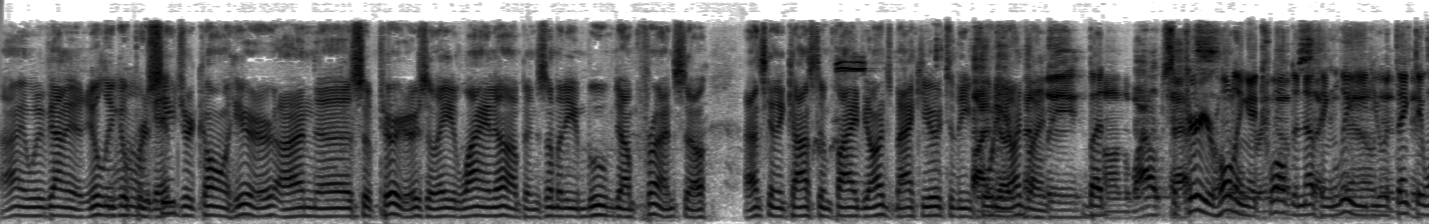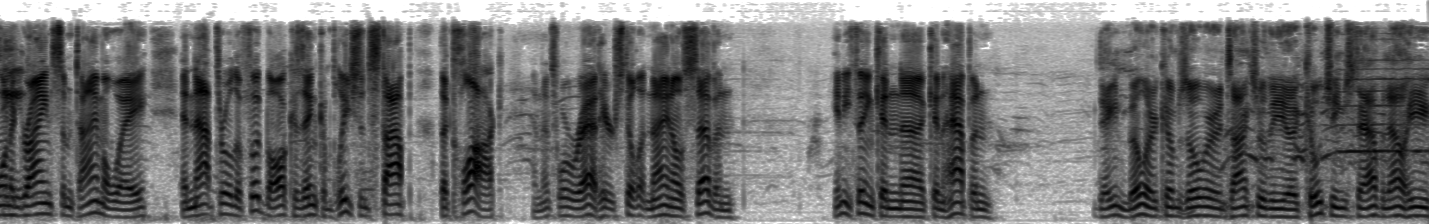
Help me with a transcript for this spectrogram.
All right, we've got an illegal Oh, okay. procedure call here on uh, Superior, so they line up and somebody moved up front, so that's going to cost them five yards back here to the 40 yard line. But on the Wildcats. Superior holding a 12 to nothing lead. You would and think they want to grind some time away and not throw the football because then completion stop the clock, and that's where we're at here, still at 9:07. Anything can uh, can happen. Dane Miller comes over and talks with the uh, coaching staff, and now he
